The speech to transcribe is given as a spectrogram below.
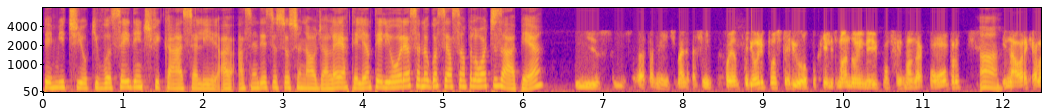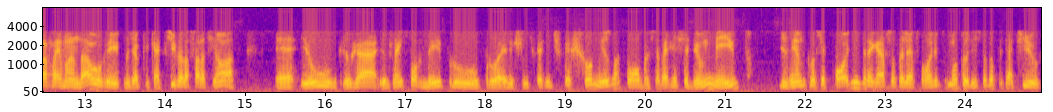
permitiu que você identificasse ali, acendesse o seu sinal de alerta, ele é anterior a essa negociação pelo WhatsApp, é? Isso, isso, exatamente. Mas assim, foi anterior e posterior, porque eles mandam um e-mail confirmando a compra ah. e na hora que ela vai mandar o veículo de aplicativo, ela fala assim, ó, é, eu, eu, já, eu já informei pro, pro OLX que a gente fechou mesmo a compra. Você vai receber um e-mail dizendo que você pode entregar seu telefone para o motorista do aplicativo.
